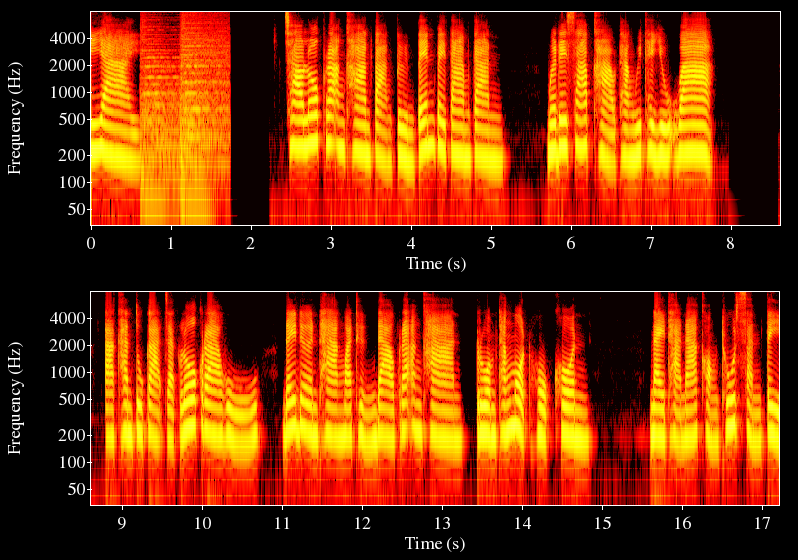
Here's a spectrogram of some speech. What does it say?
นิยาย ชาวโลกพระอังคารต่างตื่นเต้นไปตามกัน เมื่อได้ทราบข่าวทางวิทยุว่า อาคันตุกะจากโลกราหู ได้เดินทางมาถึงดาวพระอังคารรวมทั้งหมดหกคน ในฐานะของทูตสันติ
